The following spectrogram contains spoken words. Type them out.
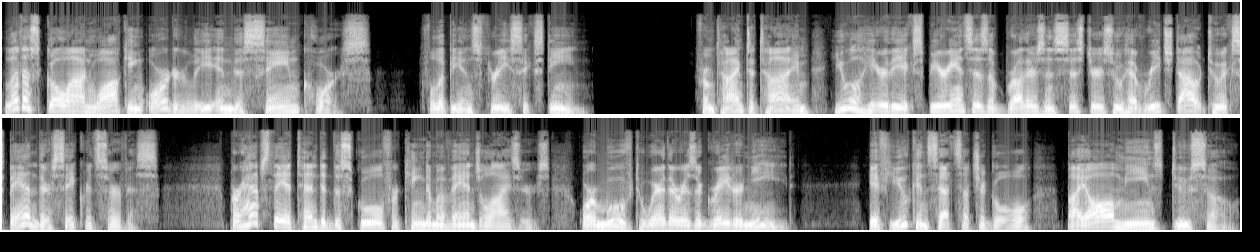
let us go on walking orderly in this same course. Philippians 3:16. From time to time, you will hear the experiences of brothers and sisters who have reached out to expand their sacred service. Perhaps they attended the school for kingdom evangelizers or moved to where there is a greater need. If you can set such a goal, by all means do so.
